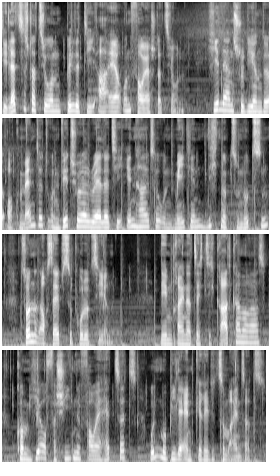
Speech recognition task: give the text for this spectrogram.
Die letzte Station bildet die AR- und VR-Station. Hier lernen Studierende Augmented und Virtual Reality Inhalte und Medien nicht nur zu nutzen, sondern auch selbst zu produzieren. Neben 360-Grad-Kameras kommen hier auch verschiedene VR-Headsets und mobile Endgeräte zum Einsatz.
